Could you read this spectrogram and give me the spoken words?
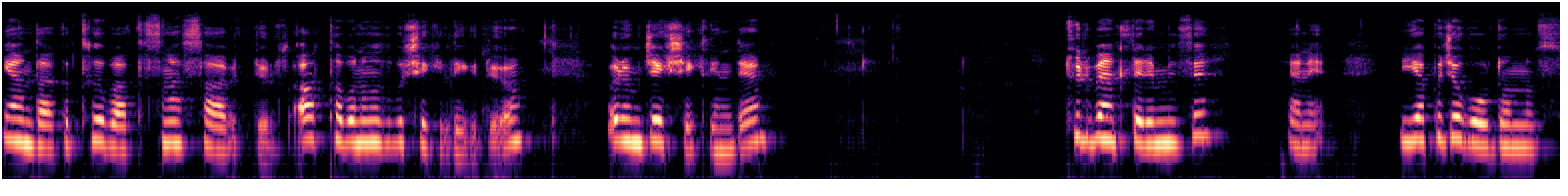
yandaki tığ battısına sabitliyoruz. Alt tabanımız bu şekilde gidiyor. Örümcek şeklinde. Tülbentlerimizi yani yapacak olduğumuz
